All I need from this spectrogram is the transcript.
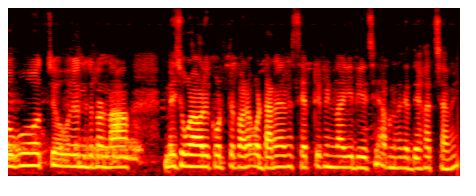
তবুও হচ্ছে ওই জন্য না বেশি ওড়াওড়ি করতে পারে। ওর ডানে আমি সেফটি পিন লাগিয়ে দিয়েছি। আপনাদেরকে দেখাচ্ছি আমি।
